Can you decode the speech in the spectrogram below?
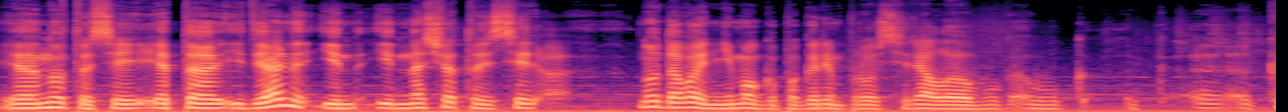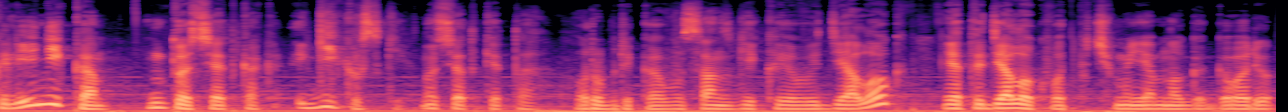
Э, ну, то есть это идеально. И, и насчет ну, давай немного поговорим про сериал э, «Клиника». Ну, то есть это как гиковский, но все-таки это рубрика «Вусанс гиковый диалог». Это диалог, вот почему я много говорю.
